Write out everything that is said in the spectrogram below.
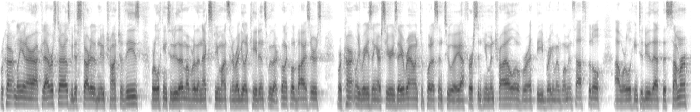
we're currently in our cadaver trials. We just started a new tranche of these. We're looking to do them over the next few months in a regular cadence with our clinical advisors. We're currently raising our Series A round to put us into a first-in-human trial over at the Brigham and Women's Hospital. Uh, we're looking to do that this summer.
